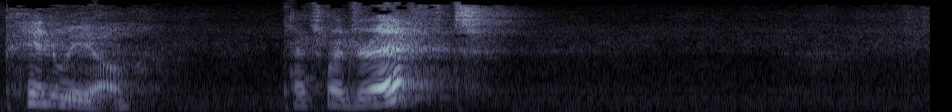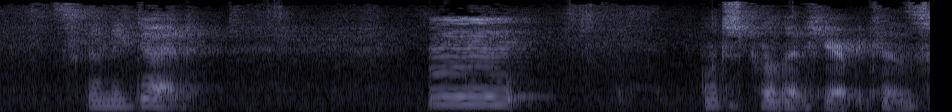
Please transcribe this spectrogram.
Pinwheel. Catch my drift? It's gonna be good. Mm, I'll just put a lid here because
